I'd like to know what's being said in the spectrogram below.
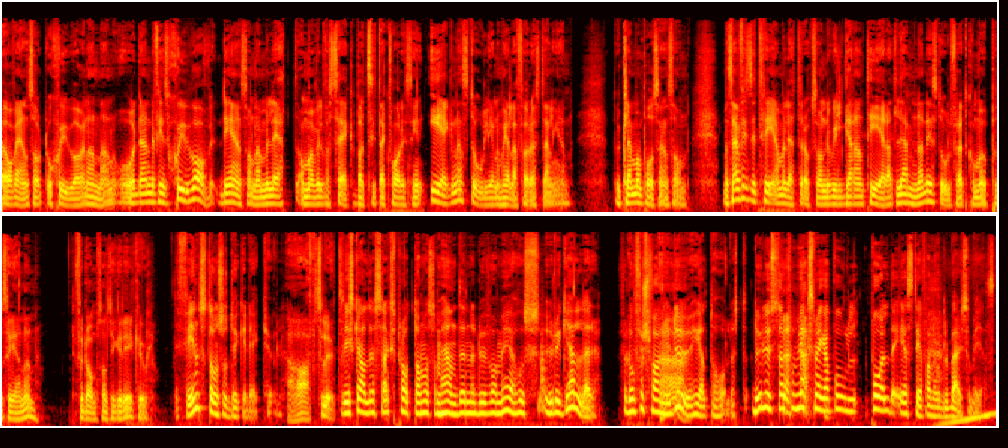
av en sort och sju av en annan. Och den det finns sju av, det är en sån amulett om man vill vara säker på att sitta kvar i sin egna stol genom hela föreställningen. Då klämmer man på sig en sån. Men sen finns det tre amuletter också om du vill garantera att lämna din stol för att komma upp på scenen. För de som tycker det är kul. Det finns de som tycker det är kul. Ja, absolut. Vi ska alldeles strax prata om vad som hände när du var med hos Uri Geller. För då försvann Ah. ju du helt och hållet. Du lyssnar på Mix Megapol, Paul, det är Stefan Odelberg som är gäst.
